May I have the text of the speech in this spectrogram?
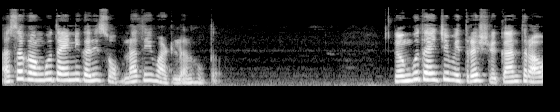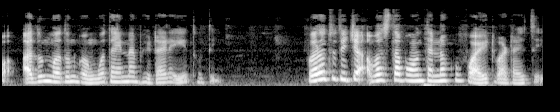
असं गंगूताईंनी कधी स्वप्नातही वाटलं नव्हतं. गंगूताईंचे मित्र श्रीकांतराव अधूनमधून गंगूताईंना भेटायला येत होते. परंतु तिची अवस्था पाहून त्यांना खूप वाईट वाटायचे.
